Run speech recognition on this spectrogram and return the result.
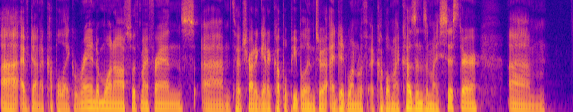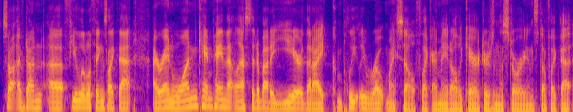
Uh, I've done a couple like random one-offs with my friends um, to try to get a couple people into it. I did one with a couple of my cousins and my sister. Um, so I've done a few little things like that. I ran one campaign that lasted about a year that I completely wrote myself. Like I made all the characters and the story and stuff like that.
